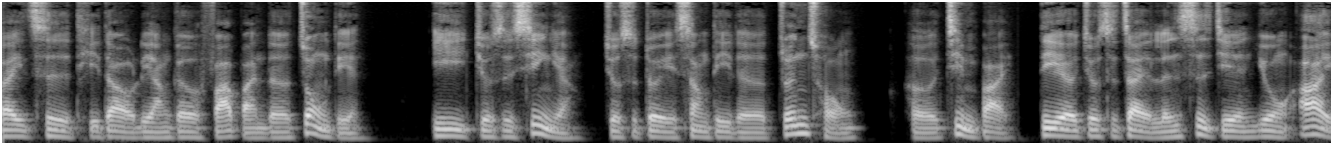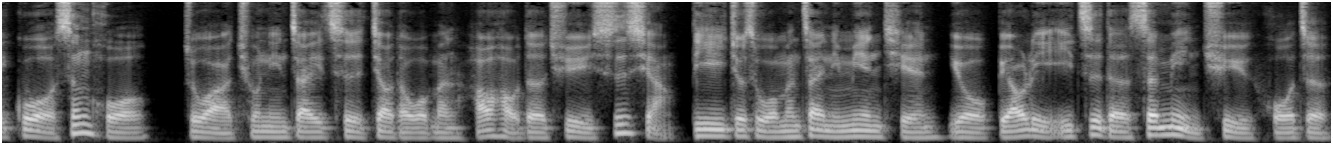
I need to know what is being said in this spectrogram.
再一次提到两个法版的重点：一就是信仰，就是对上帝的尊崇和敬拜；第二就是在人世间用爱过生活。主啊，求您再一次教导我们，好好的去思想。第一就是我们在您面前有表里一致的生命去活着；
